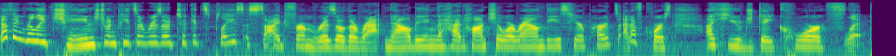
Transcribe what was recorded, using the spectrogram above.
Nothing really changed when Pizza Rizzo took its place, aside from Rizzo the Rat now being the head honcho around these here parts, and of course, a huge decor flip.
